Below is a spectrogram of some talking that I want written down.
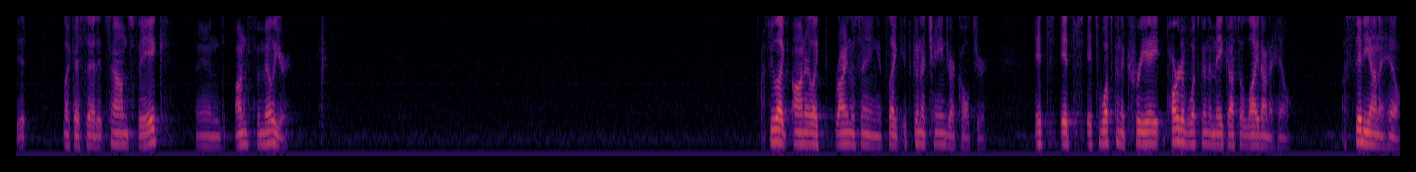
It, like I said, it sounds fake and unfamiliar. I feel like honor, like Ryan was saying, it's like it's going to change our culture. It's, it's, it's what's going to create, part of what's going to make us a light on a hill, a city on a hill.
